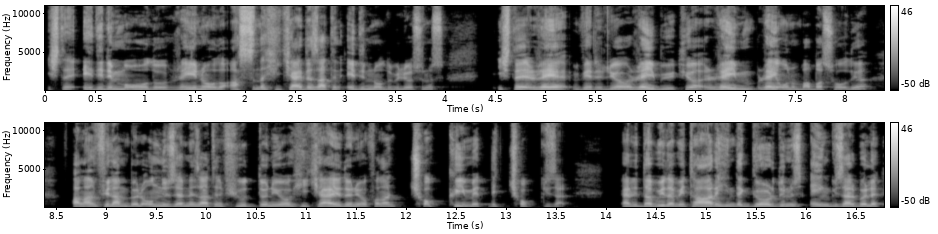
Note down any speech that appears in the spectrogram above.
işte Eddie'nin mi oğlu, Rey'in oğlu. Aslında hikayede zaten Eddie'nin oğlu biliyorsunuz. İşte Rey'e veriliyor. Rey büyütüyor. Rey, Rey onun babası oluyor. Falan filan böyle. Onun üzerine zaten feud dönüyor, hikaye dönüyor falan. Çok kıymetli, çok güzel. Yani WWE tarihinde gördüğünüz en güzel böyle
